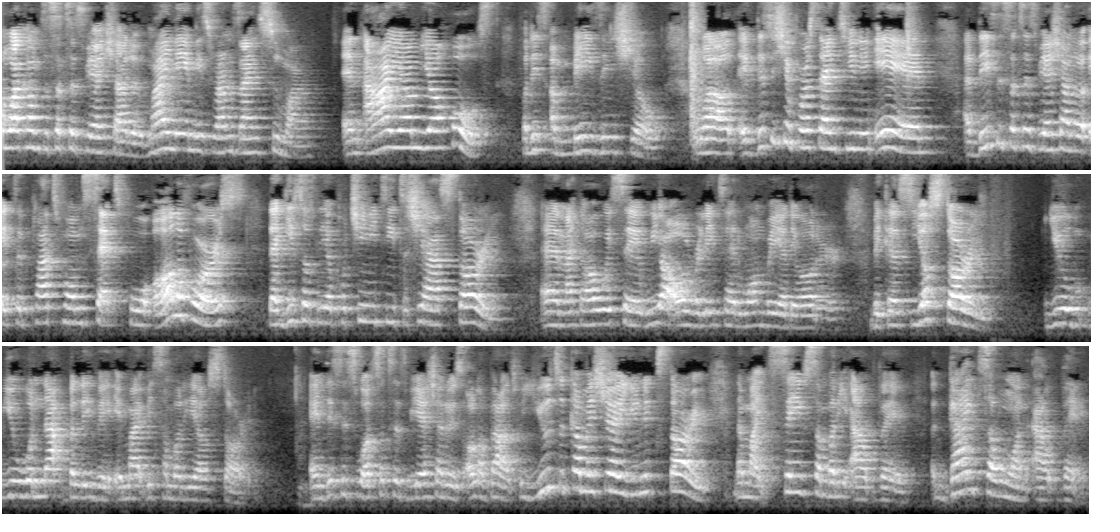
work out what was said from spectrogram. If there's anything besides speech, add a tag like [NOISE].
and welcome to Success Beyond Shadow. My name is Ramzan Sumar, and I am your host for this amazing show. Well, if this is your first time tuning in, uh, this is Success Beyond Shadow. It's a platform set for all of us that gives us the opportunity to share our story. And like I always say, we are all related one way or the other because your story, you you would not believe it. It might be somebody else's story. And this is what Success Beyond Shadow is all about. For you to come and share a unique story that might save somebody out there, guide someone out there.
